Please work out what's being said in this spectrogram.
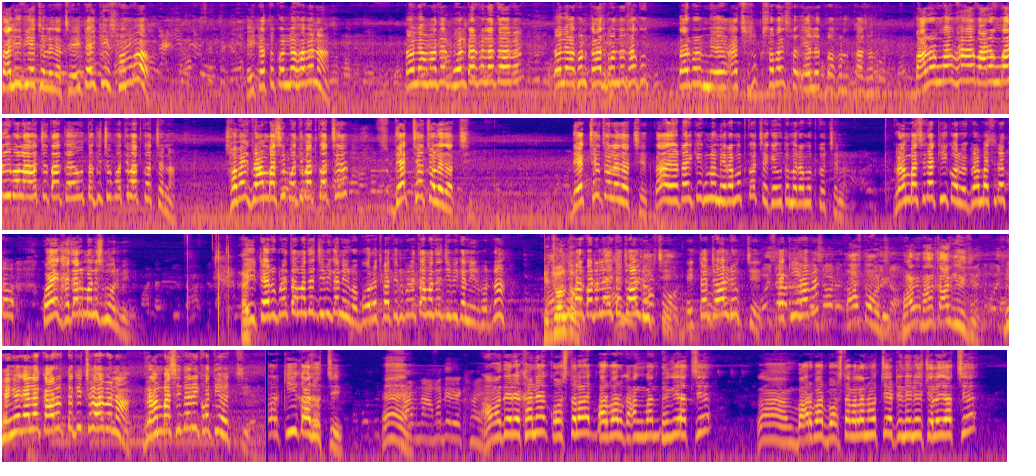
তালি দিয়ে চলে যাচ্ছে। এইটাই কি সম্ভব? এইটা তো করলে হবে না। তাহলে আমাদের বোল্টার ফেলাতে হবে। তাহলে এখন কাজ বন্ধ থাকুক, তারপর আসুক সবাই এলে তখন কাজ হবে। বারংবার ভাবে বারংবারই বলা হচ্ছে তা কেউ তো কিছু প্রতিবাদ করছে না। সবাই গ্রামবাসী প্রতিবাদ করছে দেখছে চলে যাচ্ছে। দেখছে চলে যাচ্ছে। তা এটাই কি কোনো মেরামত করছে? কেউ তো মেরামত করছে না। গ্রামবাসীরা কি করবে? গ্রামবাসীরা তো কয়েক হাজার মানুষ মরবে। এইটার উপরে তো আমাদের জীবিকা নির্ভর। বরজপাতির উপরে তো আমাদের জীবিকা নির্ভর না? জল তো পূর্ণিমার কটালে জল ঢুকছে। এই তো জল ঢুকছে। তা কি হবে? ভেঙে গেলে কারোর তো কিছু হবে না। গ্রামবাসীদেরই ক্ষতি হচ্ছে। আর কি কাজ হচ্ছে? হ্যাঁ। আমাদের এখানে। কোস্তলায় বারবার গাং বাঁধ ভেঙে যাচ্ছে। বারবার বস্তা বেলানো হচ্ছে টেনে নিয়ে চলে যাচ্ছে।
